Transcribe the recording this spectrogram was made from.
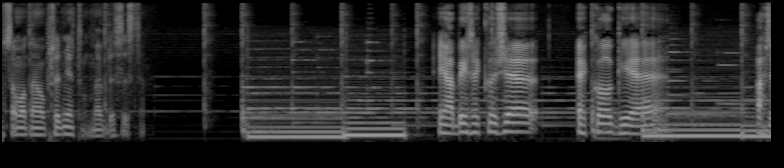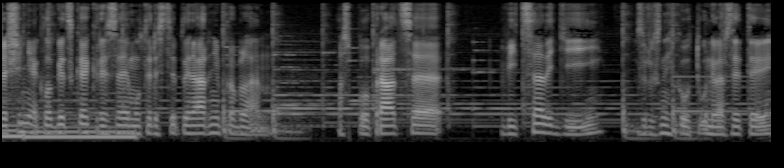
samotného předmětu, Map the System. Já bych řekl, že ekologie a řešení ekologické krize je multidisciplinární problém a spolupráce více lidí z různých koutů univerzity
